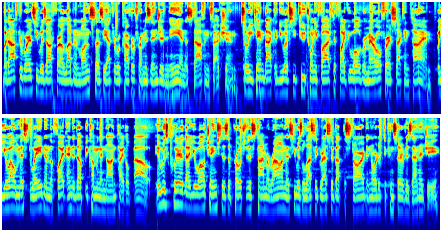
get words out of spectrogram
But afterwards, he was out for 11 months as he had to recover from his injured knee and a staph infection. So he came back at UFC 225 to fight Yoel Romero for a second time. But Yoel missed weight and the fight ended up becoming a non-title bout. It was clear that Yoel changed his approach this time around as he was less aggressive at the start in order to conserve his energy.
